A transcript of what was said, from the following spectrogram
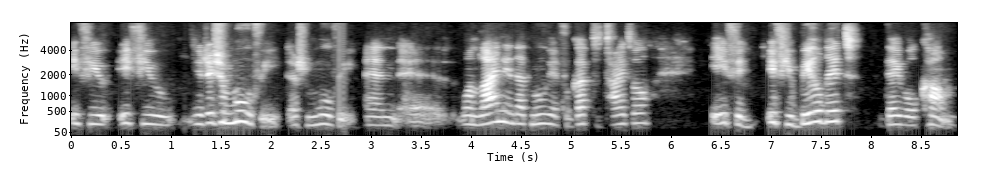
if you if you there's a movie there's a movie and uh, one line in that movie i forgot the title if it if you build it they will come.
